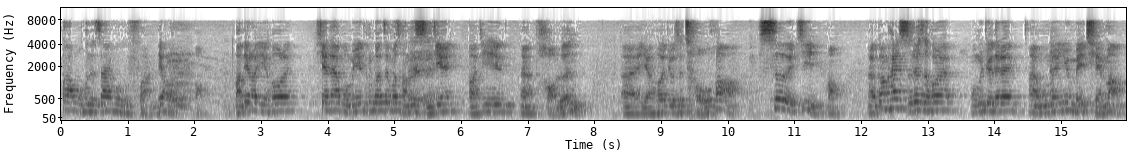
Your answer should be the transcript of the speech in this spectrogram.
大部分的债务还掉了。好，还掉了以后呢，现在我们也通过这么长的时间啊进行嗯讨论，呃，然后就是筹划设计。好，呃，刚开始的时候呢，我们觉得呢，啊，我们因为没钱嘛，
